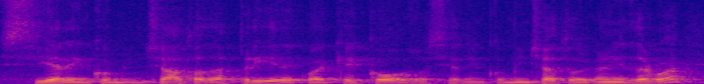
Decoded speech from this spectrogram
si era incominciato ad aprire qualche cosa, si era incominciato a organizzare qualcosa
